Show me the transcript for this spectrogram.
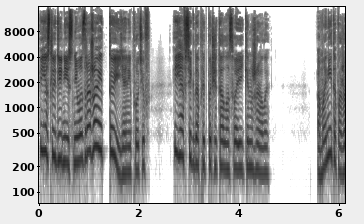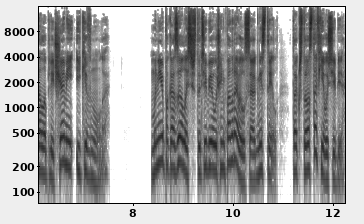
«Если Денис не возражает, то и я не против. Я всегда предпочитала свои кинжалы». Аманита пожала плечами и кивнула. «Мне показалось, что тебе очень понравился огнестрел, так что оставь его себе.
